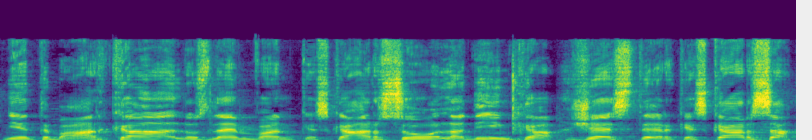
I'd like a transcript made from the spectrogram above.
niente barca, lo slam van che è scarso, la dinka Jester che è scarsa,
